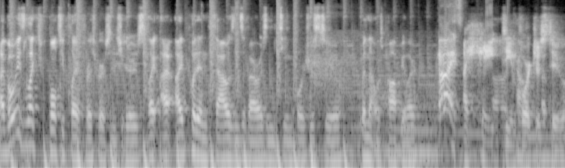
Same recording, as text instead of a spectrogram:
I've always liked multiplayer first-person shooters. Like I, I put in thousands of hours into Team Fortress 2 when that was popular. Guys, I hate uh, Team Counter- Fortress 2.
